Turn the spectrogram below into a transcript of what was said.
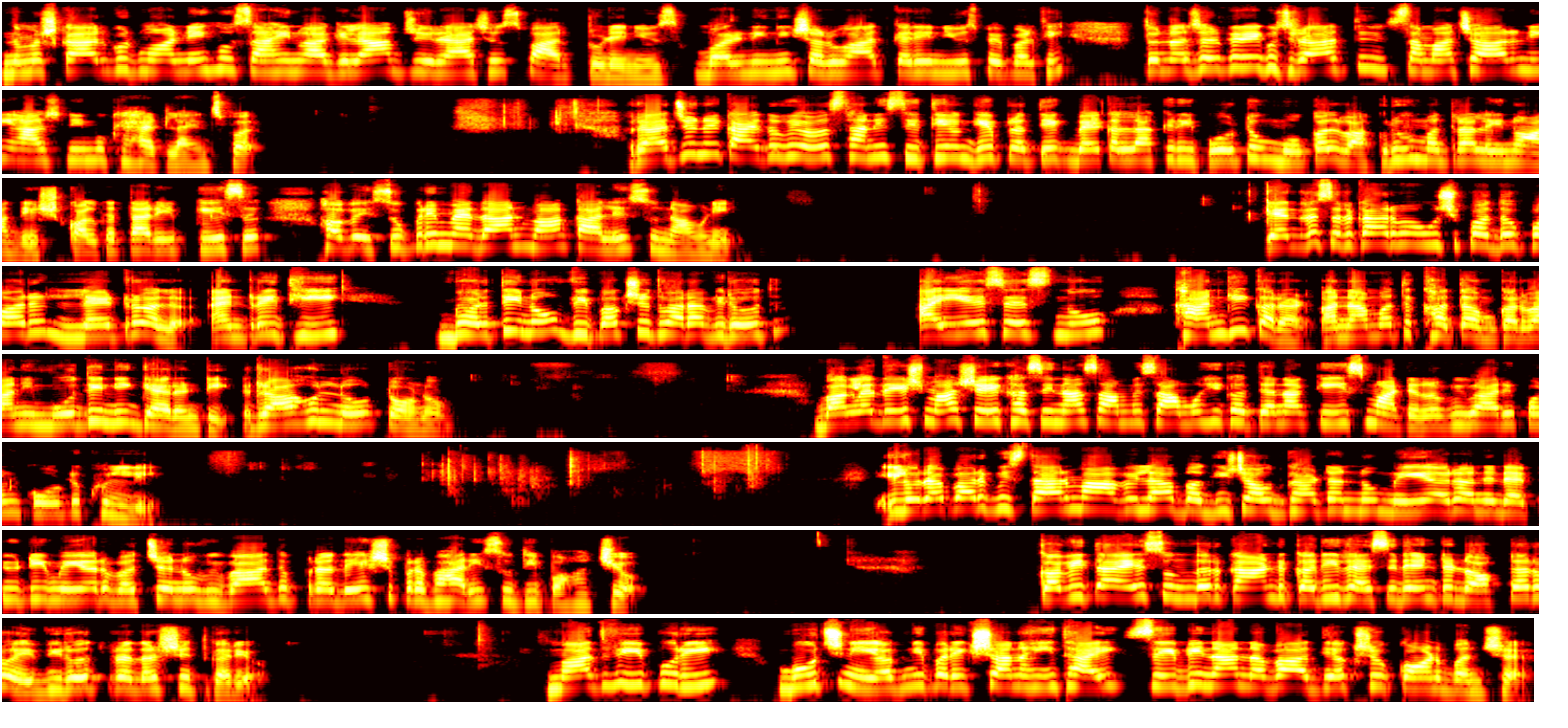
નમસ્કાર good morning હું સાહિન વાઘેલા આપ જોઈ રહ્યા છો સ્પાર્ક ટુડે ન્યૂઝ મોર્નિંગની શરૂઆત કરીએ ન્યૂઝપેપરથી તો નજર કરીએ ગુજરાત સમાચારની આજની મુખ્ય હેડલાઇન્સ પર. રાજ્યને કાયદો વ્યવસ્થાની સ્થિતિ અંગે પ્રત્યેક બે કલાક રિપોર્ટ મોકલવા ગૃહ મંત્રાલયનો આદેશ. કોલકાતા રેપ કેસ હવે સુપ્રીમ મેદાનમાં કાલે સુનાવણી. કેન્દ્ર સરકારમાં ઉચ્ચ પદો પર લેટરલ એન્ટ્રીથી ભરતીનો વિપક્ષ દ્વારા વિરોધ. આઈએસએસનું ખાનગીકરણ અનામત ખતમ કરવાની મોદીની ગેરંટી, રાહુલનો ટોણો. બાંગ્લાદેશમાં શેખ હસીના સામે સામૂહિક હત્યાના કેસ માટે રવિવારે પણ કોર્ટ ખુલ્લી. ઇલોરા પાર્ક વિસ્તારમાં આવેલા બગીચા ઉદ્ઘાટનનો મેયર અને ડેપ્યુટી મેયર વચ્ચેનો વિવાદ પ્રદેશ પ્રભારી સુધી પહોંચ્યો. કવિતાએ સુંદરકાંડ કરી રેસિડેન્ટ ડોક્ટરોએ વિરોધ પ્રદર્શિત કર્યો. માધવીપુરી ભુજની અગ્નિ પરીક્ષા નહીં થાય, સેબીના નવા અધ્યક્ષ કોણ બનશે?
